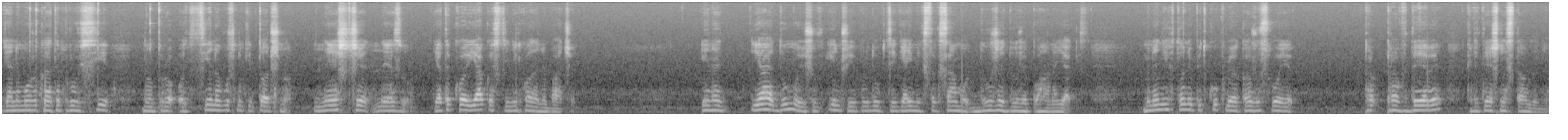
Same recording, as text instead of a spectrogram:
я не можу казати про всі, але про оці навушники точно нижче низу. Я такої якості ніколи не бачив. І на, я думаю, що в іншої продукції GameX так само дуже-дуже погана якість. Мене ніхто не підкуплює, я кажу своє пр- правдиве, критичне ставлення.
